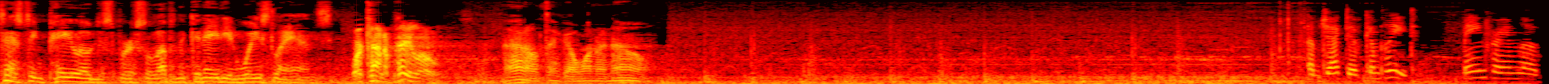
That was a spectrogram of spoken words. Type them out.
Testing payload dispersal up in the Canadian wastelands. What kind of payload? I don't think I want to know. Objective complete. Mainframe located.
